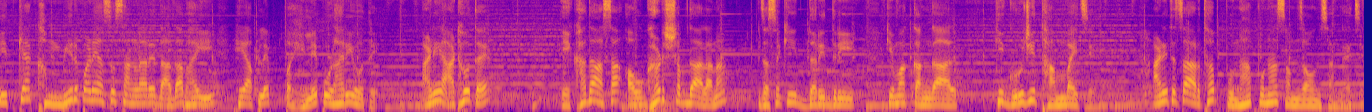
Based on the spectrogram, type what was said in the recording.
इतक्या खंबीरपणे असं सांगणारे दादाभाई हे आपले पहिले पुढारी होते. आणि आठवतंय एखादा असा अवघड शब्द आला ना जसं की दरिद्री किंवा कंगाल की गुरुजी थांबायचे आणि त्याचा अर्थ पुन्हा पुन्हा समजावून सांगायचे.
